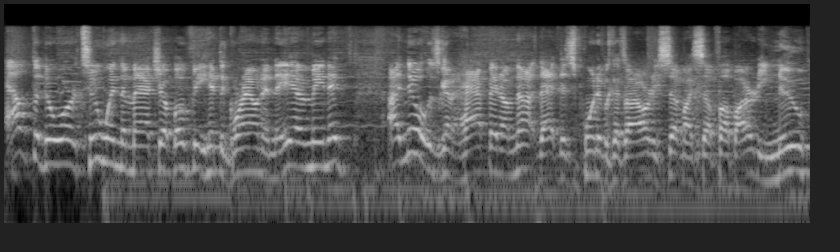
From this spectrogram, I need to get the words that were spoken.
out the door to win the matchup. Both feet hit the ground. And I mean, it I knew it was going to happen. I'm not that disappointed because I already set myself up. I already knew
